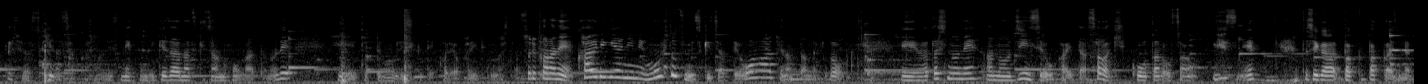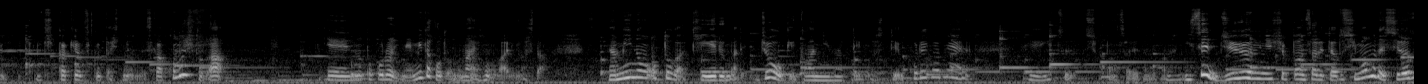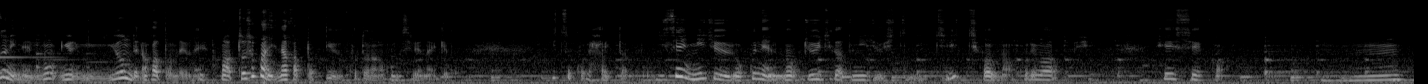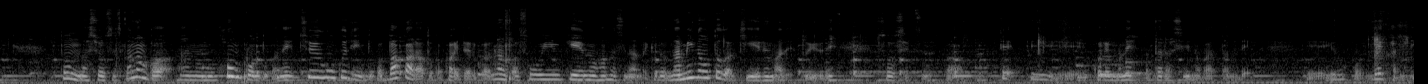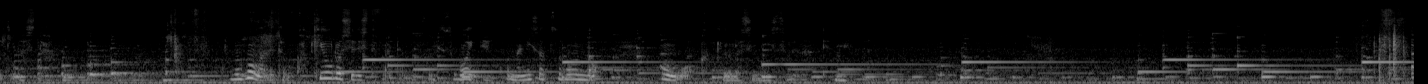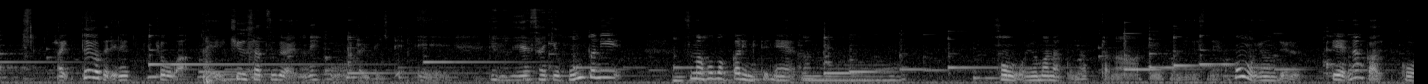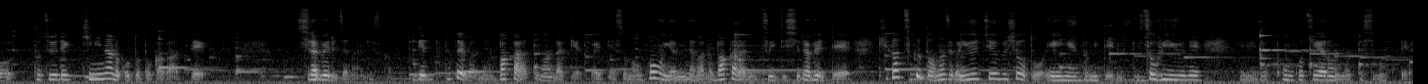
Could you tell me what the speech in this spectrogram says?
私は好きな作家さんですね。この池澤夏樹さんの本があったのでえー、とっても嬉しくてこれを借りてきました。それからね帰り際にねもう一つ見つけちゃってわーってなったんだけど、えー、私のねあの人生を変えた沢木幸太郎さんですね。私がバックパッカーになるきっかけを作った人なんですがこの人が、えー、のところにね見たことのない本がありました。波の音が消えるまで上下巻になっていましてこれがねえー、いつ出版されたのかな？2014年に出版されて私今まで知らずにねの読んでなかったんだよね。まあ図書館になかったっていうことなのかもしれないけど。いつこれ入ったんだろう？2026年の11月27日？違うな。これは平成か。どんな小説か？なんかあの香港とかね中国人とかバカラとか書いてあるからなんかそういう系の話なんだけど「波の音が消えるまで」というね小説があって、えー、これもね新しいのがあったので、えー、喜んで借りてきました。この本はね多分書き下ろしですって書いてあるんですね。すごいね。こんな2冊本の本を書き下ろしにするなんてね。はい、というわけでね今日は、えー、9冊ぐらいのね本を借りてきて、えー、でもね最近本当にスマホばっかり見てね、あのー、本を読まなくなったなっていう感じですね。本を読んでる。でなんかこう途中で気になることとかがあって調べるじゃないですか。で例えばね「バカラってなんだっけ?」とか言ってその本を読みながらバカラについて調べて気が付くとなぜか YouTube ショートを延々と見ているってそういうね、えー、ポンコツ野郎になってしまって。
